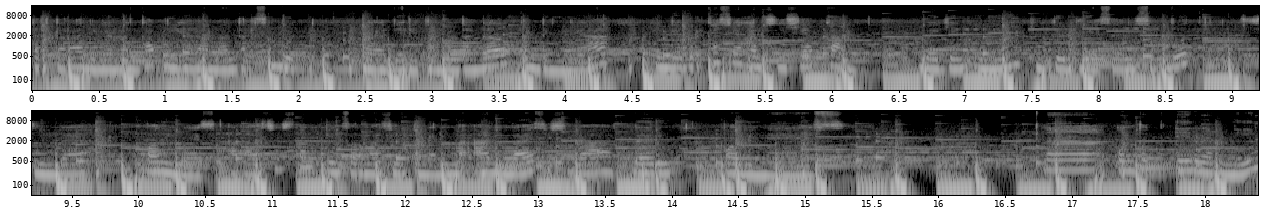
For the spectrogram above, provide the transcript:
tertera dengan lengkap di halaman tersebut, mulai dari tanggal-tanggal pentingnya hingga berkas yang harus disiapkan. Bagian ini juga biasa disebut SIMBA Polines atau Sistem Informasi Penerimaan Mahasiswa Baru Polines. Nah, untuk e-learning,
